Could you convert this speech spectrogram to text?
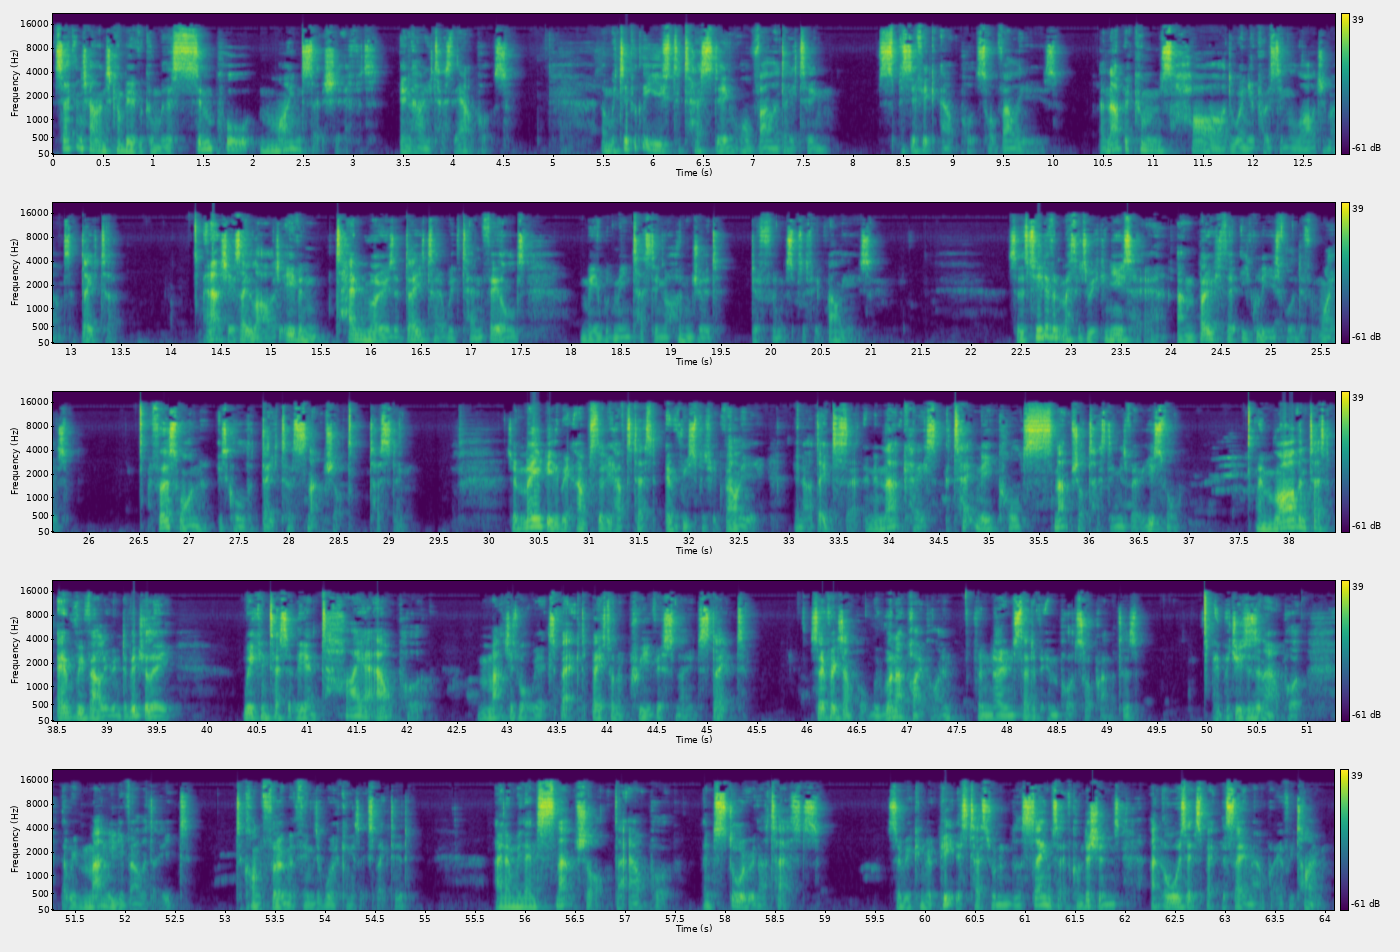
Second challenge can be overcome with a simple mindset shift in how you test the outputs. And we're typically used to testing or validating specific outputs or values. And that becomes hard when you're processing large amounts of data. And actually, I say large, even 10 rows of data with 10 fields would mean testing 100 different specific values. So there's two different methods we can use here, and both are equally useful in different ways. First one is called data snapshot testing. So it may be that we absolutely have to test every specific value in our dataset. And in that case, a technique called snapshot testing is very useful. And rather than test every value individually, we can test that the entire output matches what we expect based on a previous known state. So for example, we run our pipeline for a known set of inputs or parameters. It produces an output that we manually validate to confirm that things are working as expected. And then we then snapshot that output and store it with our tests. So we can repeat this test run under the same set of conditions and always expect the same output every time.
